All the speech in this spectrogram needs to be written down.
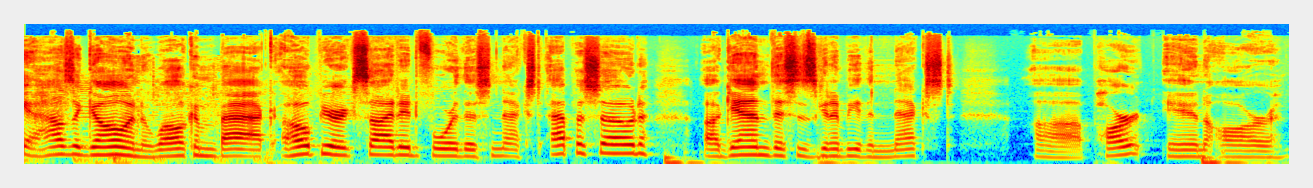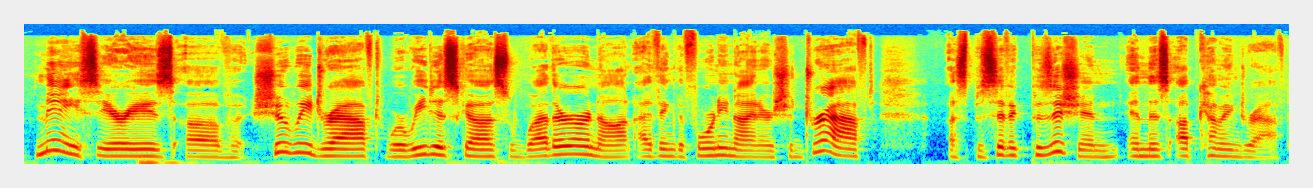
how's it going? Welcome back. I hope you're excited for this next episode. Again, this is going to be the next uh, part in our mini series of Should We Draft, where we discuss whether or not I think the 49ers should draft a specific position in this upcoming draft.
